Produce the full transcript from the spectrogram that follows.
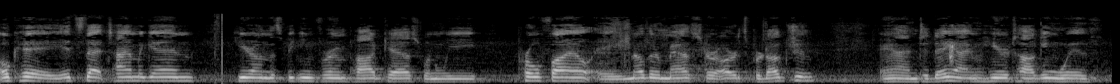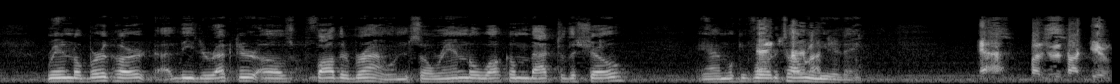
Okay, it's that time again here on the Speaking for Him podcast when we profile another Master Arts production. And today I'm here talking with Randall Berghart, the director of Father Brown. So, Randall, welcome back to the show. And I'm looking forward Thanks to talking very to you today. Yeah, pleasure to talk to you.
